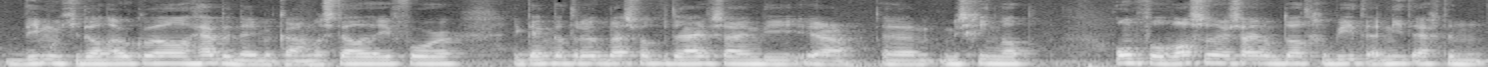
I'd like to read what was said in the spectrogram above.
Die moet je dan ook wel hebben, neem ik aan. Maar stel je voor, ik denk dat er ook best wat bedrijven zijn die ja, uh, misschien wat onvolwassener zijn op dat gebied en niet echt een,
